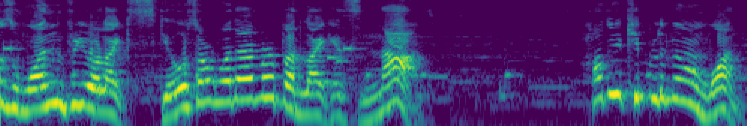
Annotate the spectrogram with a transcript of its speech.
Was one for your, like, skills or whatever, but, like, it's not. How do you keep living on one?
